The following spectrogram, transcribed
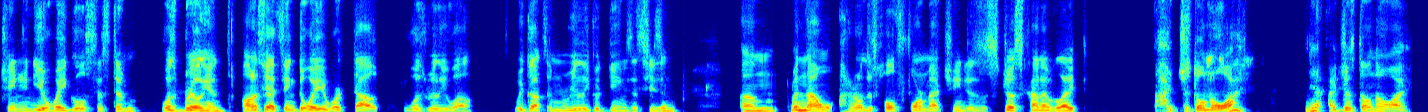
changing the away goal system was brilliant. Honestly, I think the way it worked out was really well. We got some really good games this season. Um, but now I don't know. This whole format changes. It's just kind of like I just don't know why. Yeah, I just don't know why.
